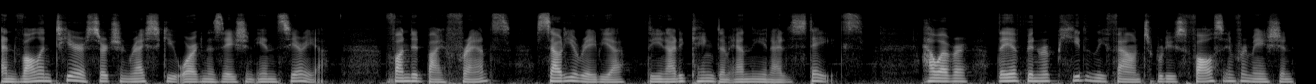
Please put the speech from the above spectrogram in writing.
and volunteer search and rescue organization in Syria, funded by France, Saudi Arabia, the United Kingdom, and the United States. However, they have been repeatedly found to produce false information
